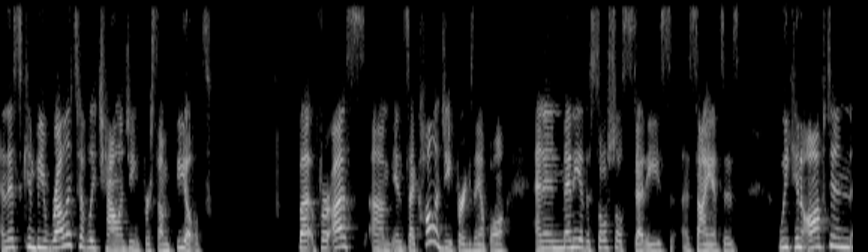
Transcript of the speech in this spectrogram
And this can be relatively challenging for some fields. But for us um, in psychology, for example, and in many of the social studies uh, sciences, we can often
